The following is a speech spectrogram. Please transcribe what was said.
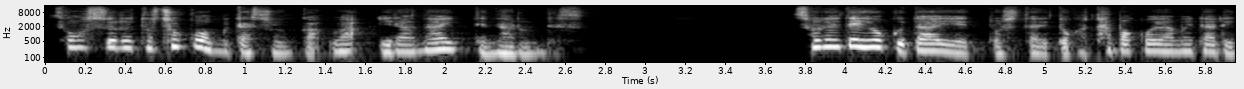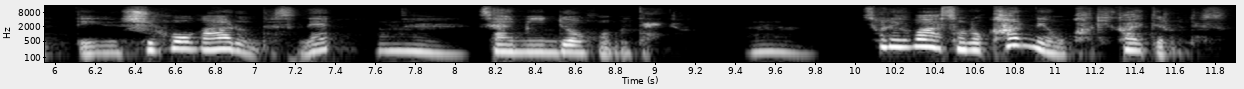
そうするとチョコを見た瞬間、わ、いらないってなるんです。それでよくダイエットしたりとかタバコやめたりっていう手法があるんですね。うん。催眠療法みたいな。うん。それはその観念を書き換えてるんです。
